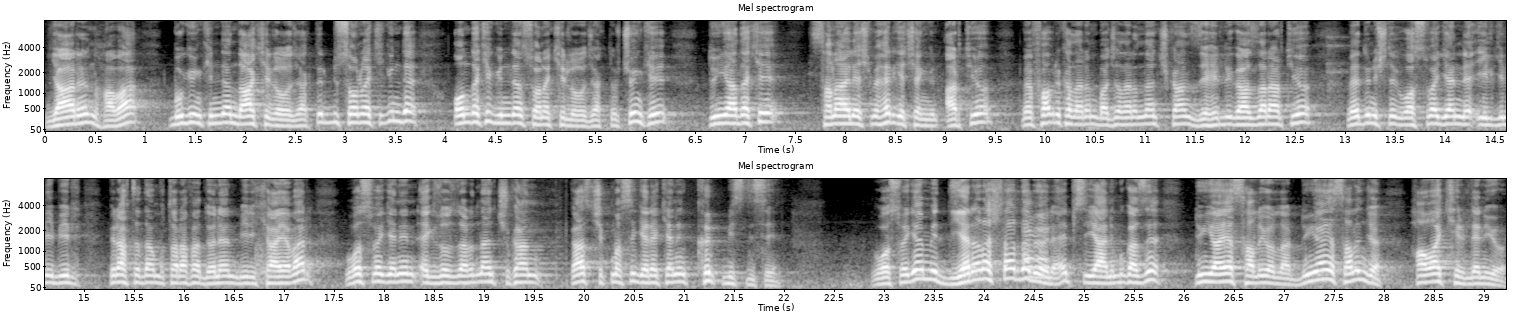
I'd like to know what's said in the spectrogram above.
Yarın hava bugünkünden daha kirli olacaktır. Bir sonraki günde ondaki günden sonra kirli olacaktır. Çünkü dünyadaki sanayileşme her geçen gün artıyor ve fabrikaların bacalarından çıkan zehirli gazlar artıyor ve dün işte Volkswagen'le ilgili bir bir haftadan bu tarafa dönen bir hikaye var. Volkswagen'in egzozlarından çıkan gaz çıkması gerekenin 40 mislisi. Volkswagen ve diğer araçlar da Evet. böyle. Hepsi yani bu gazı dünyaya salıyorlar. Dünyaya salınca hava kirleniyor.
